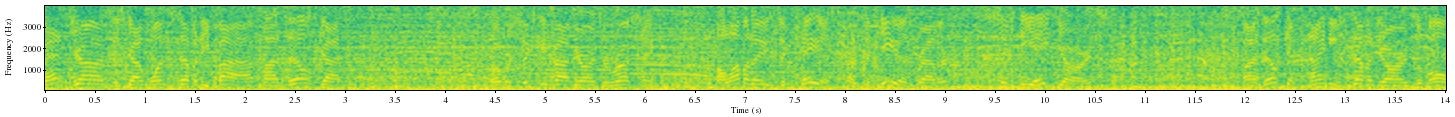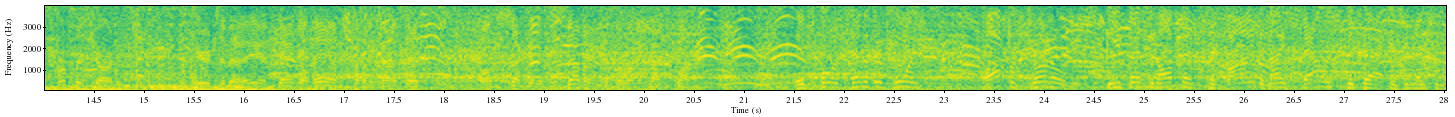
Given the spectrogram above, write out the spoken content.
Matt Johns has got 175. Mizzell's got over 65 yards of rushing. Olamide Zaccheaus, or Zaccheaus rather, 68 yards. Mizzell's got 97 yards of all-purpose yardage here today, and Daniel Hamm's coming to contest on second and seven at the running back spot. They've scored 10 of their points off of turnovers. Defense and offense combined. A nice balanced attack, as you mentioned,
